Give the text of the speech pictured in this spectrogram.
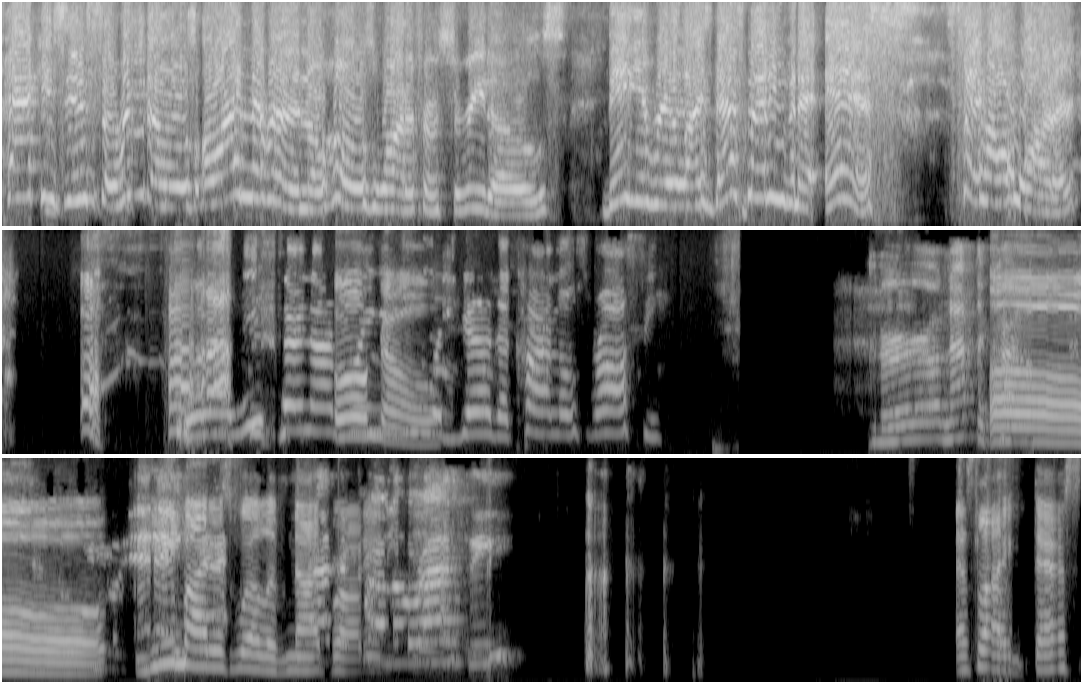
Packaged in Cerritos. Oh, I never heard of no hose water from Cerritos. Then you realize that's not even an S. Say hot water. Well, at least they're not Oh, bringing no. you a jug of Carlos Rossi. Girl, not the Oh, It you might as well have not not brought Carlo anything. Rossi. That's like that's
